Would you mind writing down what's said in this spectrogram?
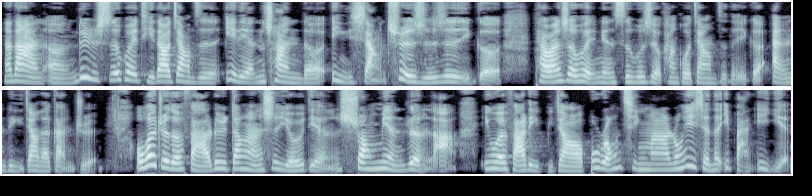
那当然，嗯，律师会提到这样子一连串的印象，确实是一个台湾社会里面似乎是有看过这样子的一个案。理这样的感觉，我会觉得法律当然是有一点双面刃啦，因为法理比较不容情嘛，容易显得一板一眼。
